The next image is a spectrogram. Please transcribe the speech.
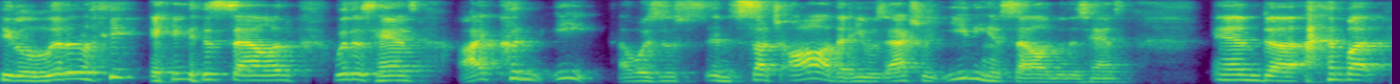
he, literally ate his salad with his hands. I couldn't eat. I was just in such awe that he was actually eating his salad with his hands. And uh, but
